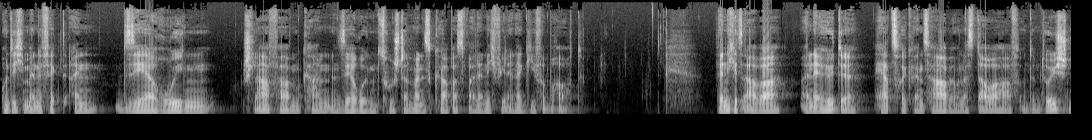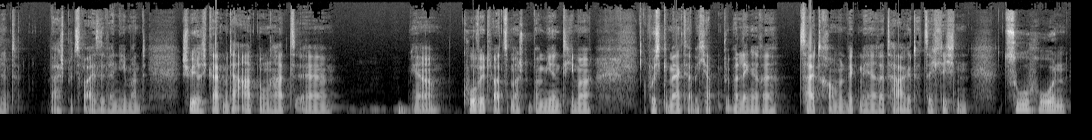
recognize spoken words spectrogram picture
Und ich im Endeffekt einen sehr ruhigen Schlaf haben kann, einen sehr ruhigen Zustand meines Körpers, weil er nicht viel Energie verbraucht. Wenn ich jetzt aber eine erhöhte Herzfrequenz habe und das dauerhaft und im Durchschnitt, beispielsweise wenn jemand Schwierigkeiten mit der Atmung hat, äh, ja, Covid war zum Beispiel bei mir ein Thema, wo ich gemerkt habe, ich habe über längere Zeitraum hinweg, mehrere Tage tatsächlich einen zu hohen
